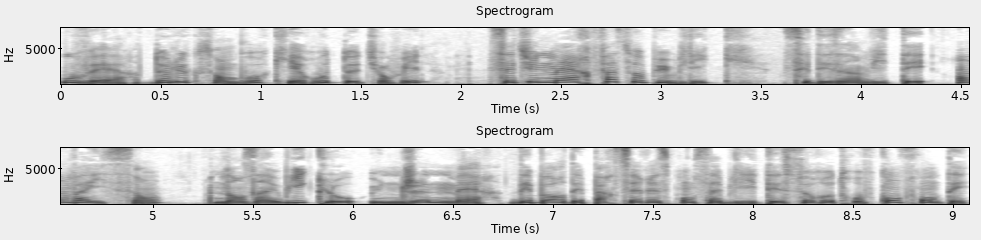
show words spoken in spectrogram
ouvert de Luxembourg qui est route de Thionville. C'est une mère face au public, c'est des invités envahissants. Dans un huis clos, une jeune mère, débordée par ses responsabilités, se retrouve confrontée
